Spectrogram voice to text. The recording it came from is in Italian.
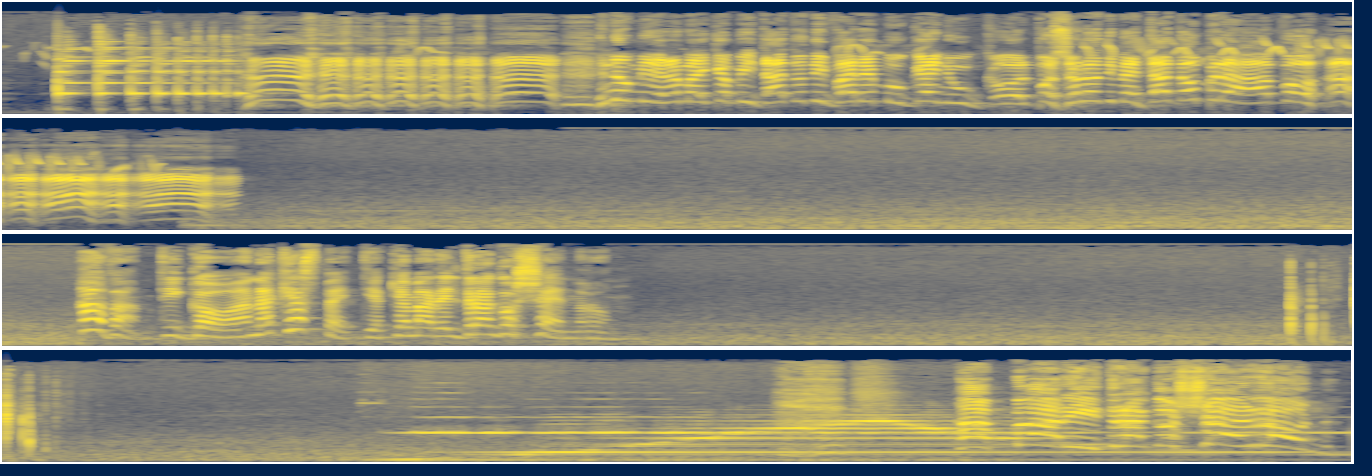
Non mi era mai capitato di fare buca in un colpo, sono diventato bravo! Avanti, Gohan, a che aspetti a chiamare il drago Shenron? Sharon!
